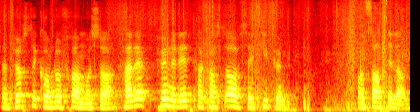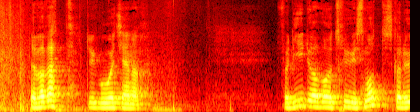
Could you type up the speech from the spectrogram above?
Den første kom da fram og sa, Herre, pundet ditt har kastet av seg ti pund. Han sa til ham, Det var rett, du gode tjener. Fordi du har vært tru i smått, skal du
